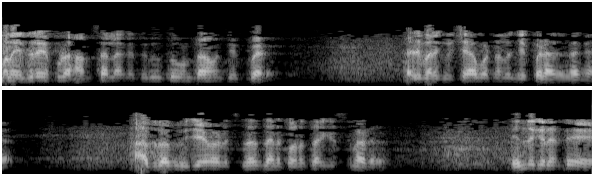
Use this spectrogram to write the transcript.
మన ఇద్దరు ఎప్పుడు హంసలాగా తిరుగుతూ ఉంటామని చెప్పాడు. అది మనకి విశాఖపట్నంలో చెప్పాడు ఆ విధంగా. ఆ తర్వాత విజయవాడ వచ్చిన దాన్ని కొనసాగిస్తున్నాడు. ఎందుకంటే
